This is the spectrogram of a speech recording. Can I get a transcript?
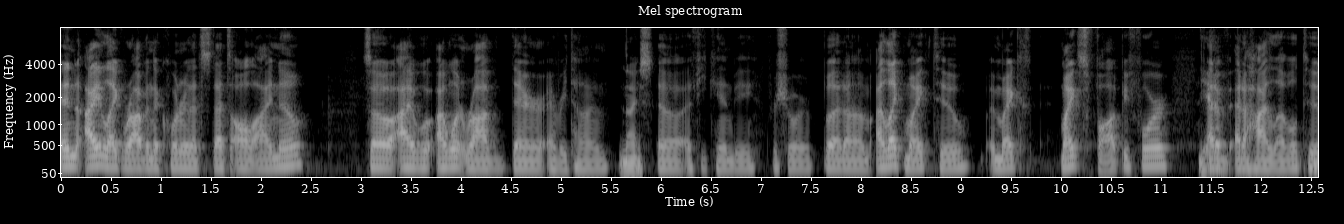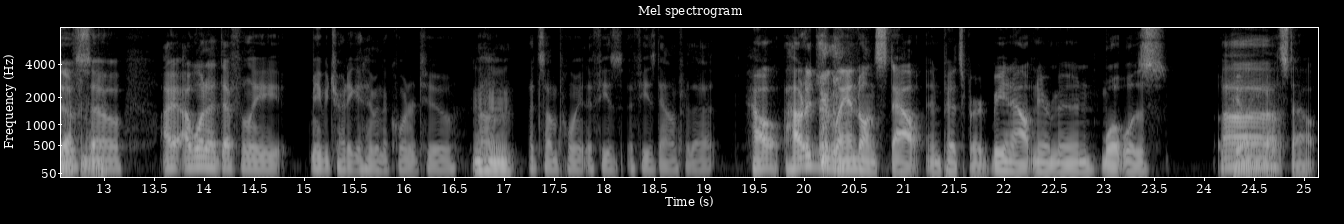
and I like Rob in the corner. That's that's all I know. So I, w- I want Rob there every time, nice. uh, if he can be for sure. But um, I like Mike too. And Mike Mike's fought before Yeah. at a at a high level too. Definitely. So I I want to definitely maybe try to get him in the corner too. Mm-hmm. Um, at some point if he's if he's down for that. How how did you land on Stout in Pittsburgh? Being out near Moon, what was appealing Uh, about Stout?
